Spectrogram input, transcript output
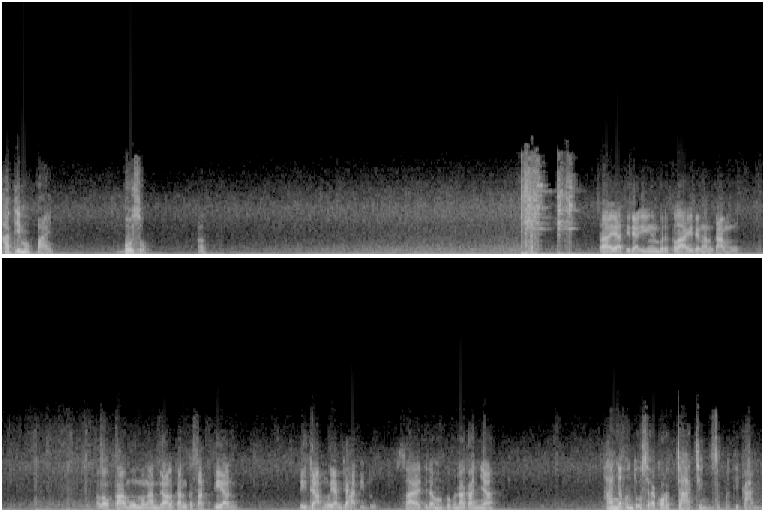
Hatimu pahit. Busuk. Saya tidak ingin berkelahi dengan kamu. Kalau kamu mengandalkan kesaktian, lidahmu yang jahat itu. Saya tidak mempergunakannya hanya untuk seekor cacing seperti kamu.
